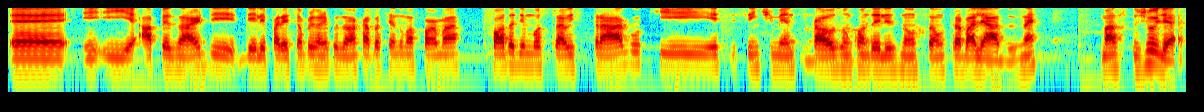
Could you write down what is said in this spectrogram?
É, e, e, apesar de dele parecer um personagem cuzão, acaba sendo uma forma foda de mostrar o estrago que esses sentimentos causam quando eles não são trabalhados, né? Mas, Júlia,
